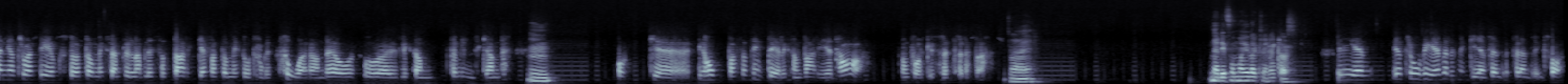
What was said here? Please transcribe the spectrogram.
Men jag tror att det är också att de exemplen blir så starka för att de är så otroligt sårande och, och liksom förminskande. Mm. Och eh, jag hoppas att det inte är liksom varje dag som folk utsätts för detta. Nej. Nej, det får man ju verkligen hoppas. Jag tror vi är väldigt mycket i en föränd- förändringsfas.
